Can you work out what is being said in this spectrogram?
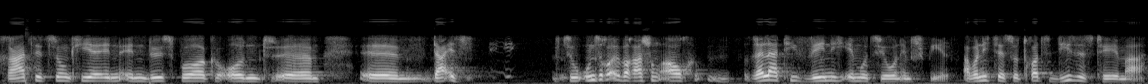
Ratssitzung hier in, in Duisburg und äh, äh, da ist zu unserer Überraschung auch relativ wenig Emotion im Spiel. Aber nichtsdestotrotz, dieses Thema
